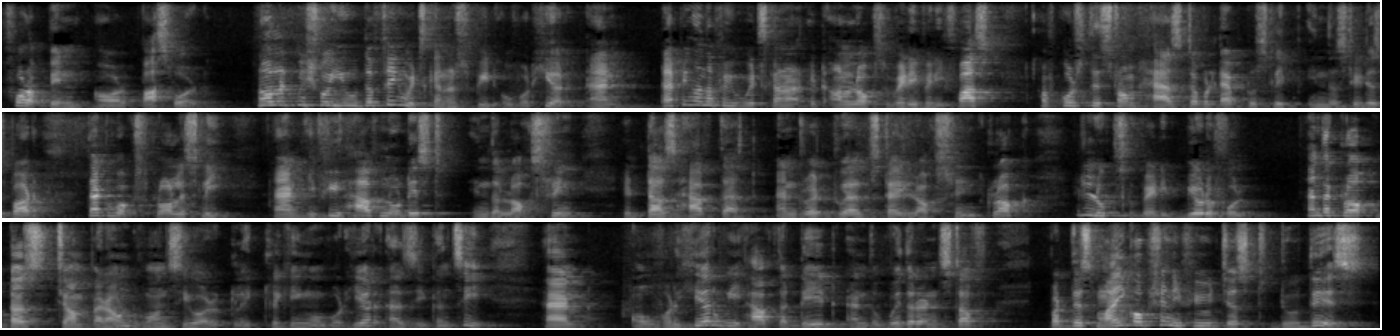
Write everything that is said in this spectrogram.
for a pin or password. Now let me show you the fingerprint scanner speed over here. And tapping on the fingerprint scanner it unlocks very very fast. Of course this ROM has double tap to sleep in the status bar. That works flawlessly. And if you have noticed in the lock screen it does have that Android 12 style lock screen clock. It looks very beautiful. And the clock does jump around once you are like clicking over here as you can see. And over here we have the date and the weather and stuff. But this mic option if you just do this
